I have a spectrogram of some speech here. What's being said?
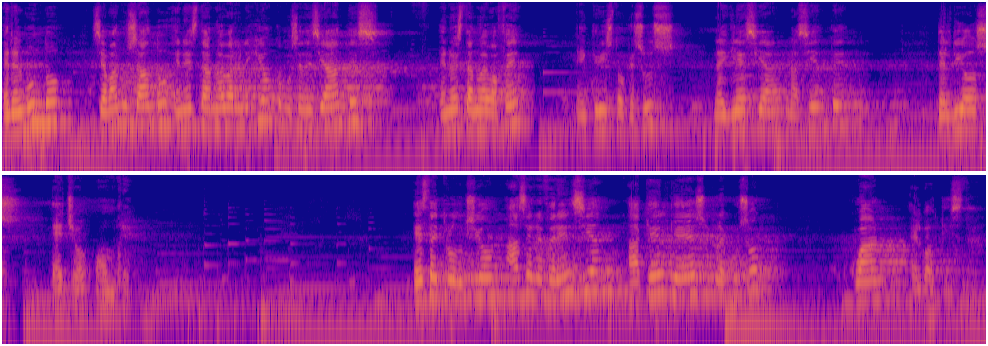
en el mundo se van usando en esta nueva religión, como se decía antes, en nuestra nueva fe, en Cristo Jesús, la iglesia naciente del Dios hecho hombre. Esta introducción hace referencia a aquel que es su precursor, Juan el Bautista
